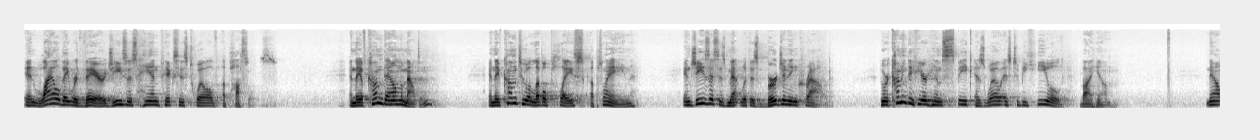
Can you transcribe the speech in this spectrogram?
And while they were there, Jesus handpicks his 12 apostles. And they have come down the mountain, and they've come to a level place, a plain, and Jesus is met with this burgeoning crowd who are coming to hear him speak as well as to be healed by him. Now,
